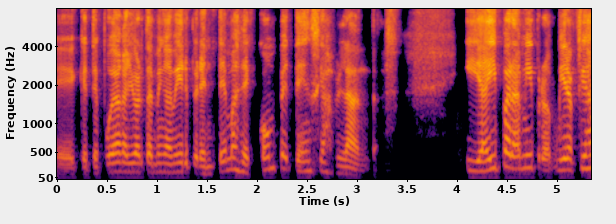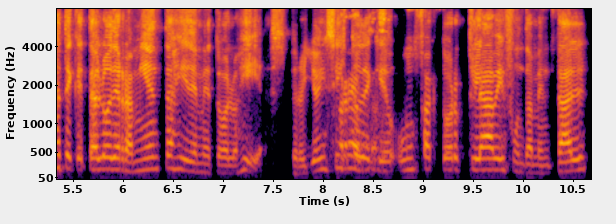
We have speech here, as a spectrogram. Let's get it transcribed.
eh, que te pueden ayudar también a ver, pero en temas de competencias blandas. Y ahí para mí, mira, fíjate que te hablo de herramientas y de metodologías, pero yo insisto de que un factor clave y fundamental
